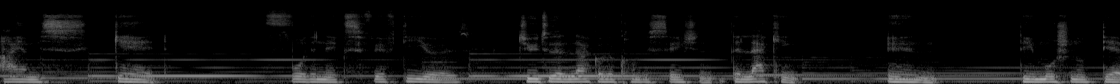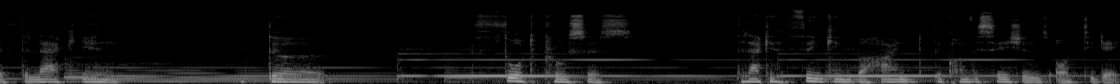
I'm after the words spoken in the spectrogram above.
I am scared for the next 50 years due to the lack of the conversation, the lacking in the emotional depth, the lack in the thought process, the lack in thinking behind the conversations of today.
